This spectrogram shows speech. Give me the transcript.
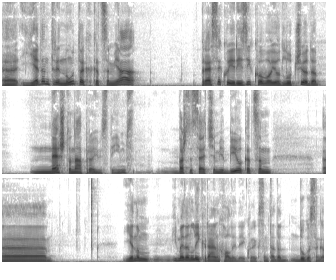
E, jedan trenutak kad sam ja presekao i rizikovao i odlučio da nešto napravim s tim, baš se sećam, je bio kad sam e, jednom, ima jedan lik Ryan Holiday, kojeg sam tada, dugo sam ga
